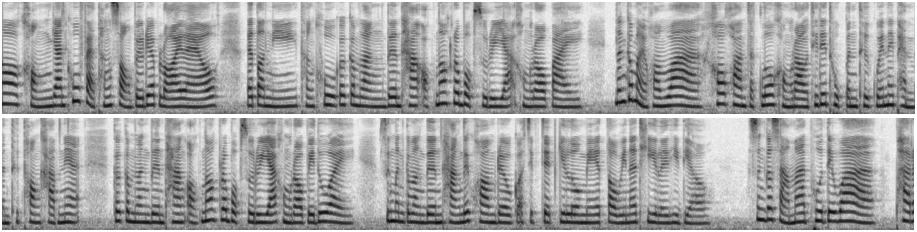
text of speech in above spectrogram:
นอกของยานคู่แฝดทั้งสองไปเรียบร้อยแล้ว และตอนนี้ทั้งคู่ก็กำลังเดินทางออกนอกระบบสุริยะของเราไป นั่นก็หมายความว่าข้อความจากโลกของเราที่ได้ถูกบันทึกไว้ในแผ่นบันทึกทองคำเนี่ย ก็กำลังเดินทางออกนอกระบบสุริยะของเราไปด้วย ซึ่งมันกำลังเดินทางด้วยความเร็วกว่า 17 กิโลเมตรต่อวินาทีเลยทีเดียว ซึ่งก็สามารถพูดได้ว่าภาร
